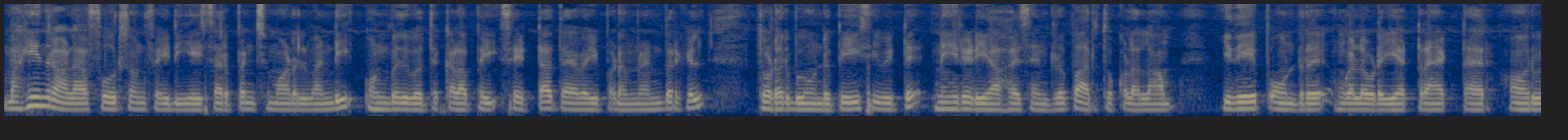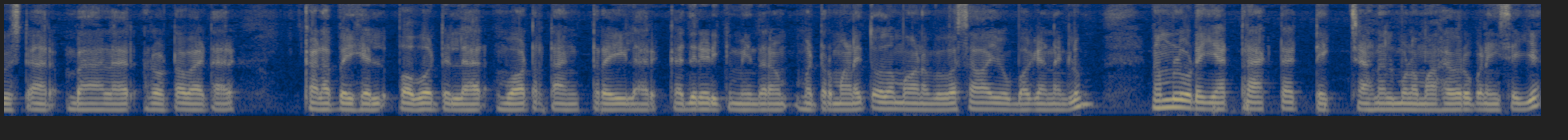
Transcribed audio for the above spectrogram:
மஹேந்திராவில் four one five DI Sarpanch model வண்டி ஒன்பது கொத்து கலப்பை செட்டாக தேவைப்படும் நண்பர்கள் தொடர்பு கொண்டு பேசிவிட்டு நேரடியாக சென்று பார்த்து கொள்ளலாம். இதே போன்று உங்களுடைய டிராக்டர் ஹார்வெஸ்டர் பேலர் ரொட்டோவேட்டர் கலப்பைகள் power tiller water tank trailer கதிரடிக்கும் இயந்திரம் மற்றும் அனைத்து விதமான விவசாய உபகரணங்களும் நம்மளுடைய டிராக்டர் டெக் சேனல் மூலமாக விற்பனை செய்ய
